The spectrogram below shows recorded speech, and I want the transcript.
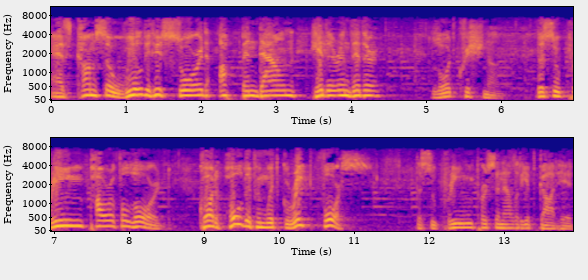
As Kamsa wielded his sword up and down, hither and thither, Lord Krishna, the supreme powerful Lord, caught hold of him with great force. The supreme personality of Godhead,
